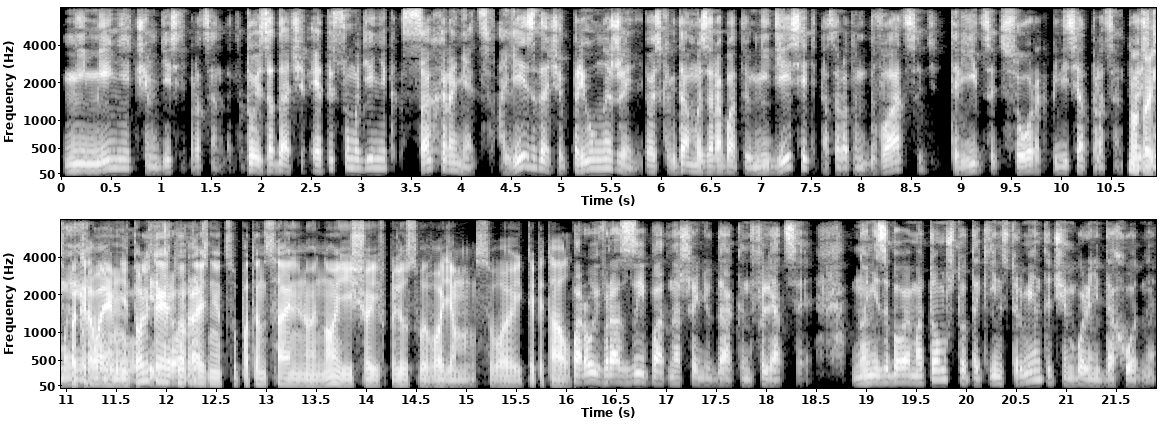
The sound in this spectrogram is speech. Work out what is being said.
не менее чем 10%. То есть задача этой суммы денег сохраняться. А есть задача приумножения. То есть когда мы зарабатываем не 10, а зарабатываем 20, 30, 40, 50%. Ну, то, то есть, есть покрываем не только эту разницу потенциальную, но еще и в плюс выводим свой капитал. Порой в разы по отношению, да, к инфляции. Но не забываем о том, что такие инструменты, чем более недоходны,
